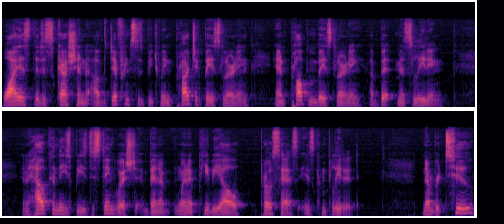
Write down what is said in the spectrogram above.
why is the discussion of the differences between project-based learning and problem-based learning a bit misleading? And how can these be distinguished when a PBL process is completed? Number two,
